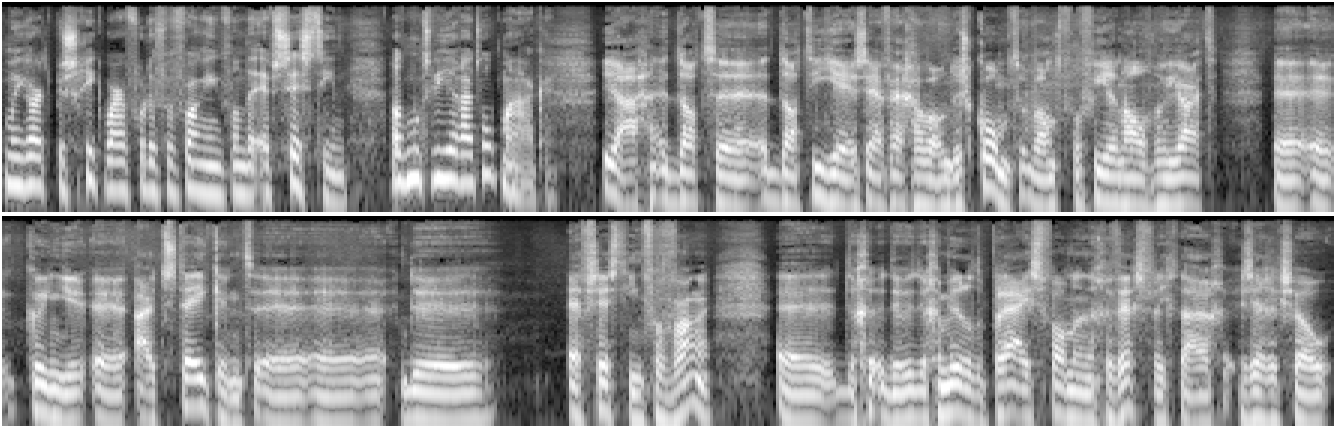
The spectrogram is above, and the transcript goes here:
miljard beschikbaar voor de vervanging van de F-16. Wat moeten we hieruit opmaken? Ja, dat, uh, dat die JSF er gewoon dus komt. Want voor 4,5 miljard uh, uh, kun je uitstekend de F-16 vervangen. de, de, de gemiddelde prijs van een gevechtsvliegtuig, zeg ik zo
